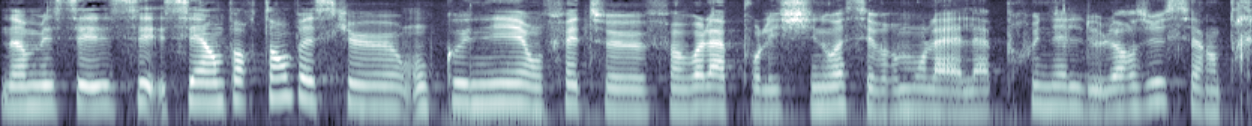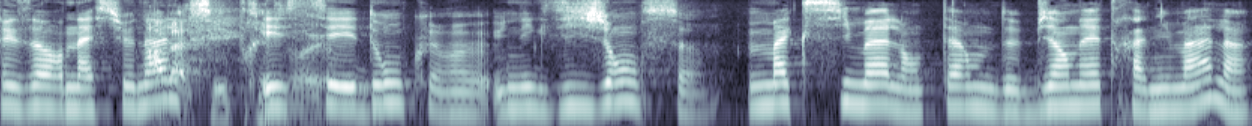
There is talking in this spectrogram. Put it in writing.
Non, mais c'est- c'est c'est important parce que on connaît en fait, euh, enfin voilà, pour les Chinois, c'est vraiment la, la prunelle de leurs yeux. C'est un trésor national. Ah bah, c'est très et c'est donc euh, une exigence maximale en termes de bien-être animal.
